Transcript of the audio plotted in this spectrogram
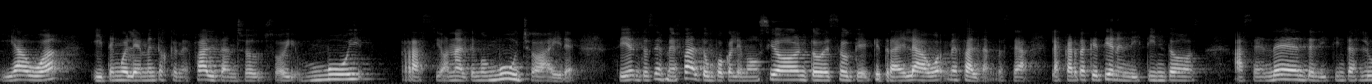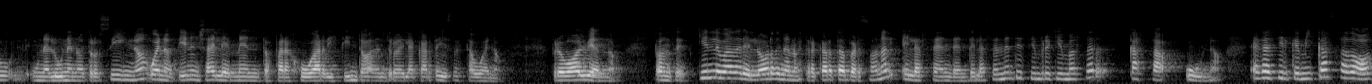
y agua, y tengo elementos que me faltan, yo soy muy racional, tengo mucho aire. ¿Sí? Entonces me falta un poco la emoción, todo eso que, trae el agua, me faltan. O sea, las cartas que tienen distintos ascendentes, distintas una luna en otro signo, bueno, tienen ya elementos para jugar distinto dentro de la carta y eso está bueno. Pero volviendo, entonces, ¿quién le va a dar el orden a nuestra carta personal? El ascendente. El ascendente siempre quién va a ser casa 1. Es decir, que mi casa 2,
